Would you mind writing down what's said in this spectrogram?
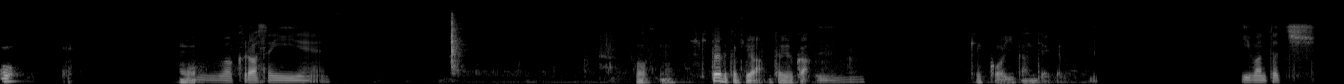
お、おうん、わ、クラセンいいね。そうですね。引き取るときは、というか、うん。結構いい感じやけど。いいワンタッチ。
